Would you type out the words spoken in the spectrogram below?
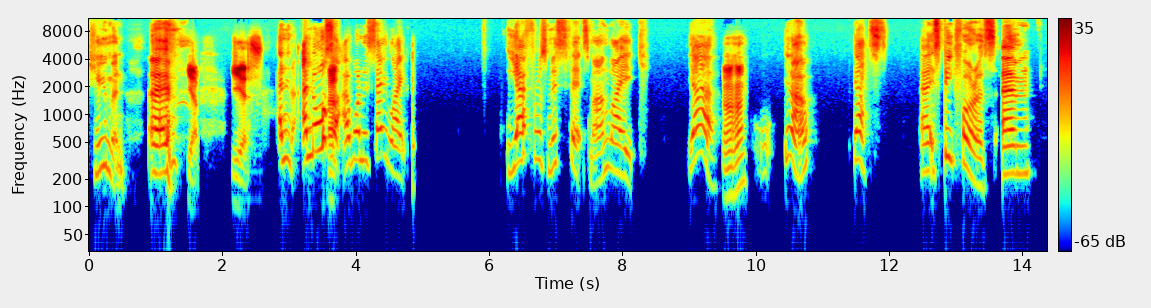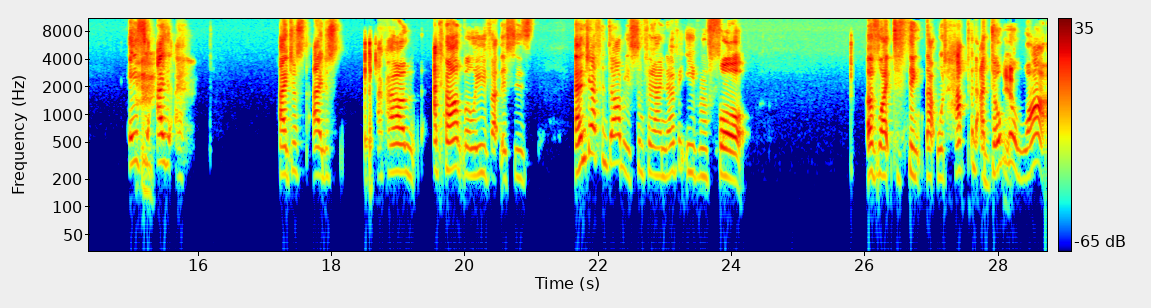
human. Um, yeah. yes. and and also, Uh, I want to say, like, yeah, for us misfits, man. Like, yeah, Uh huh. you know, yes, uh, speak for us. Um, it's I, I just, I just, I can't, I can't believe that this is MJF and Darby is something I never even thought of, like to think that would happen. I don't Yeah. know why.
